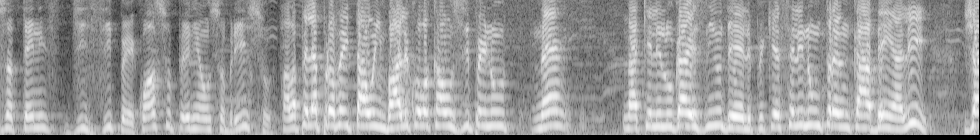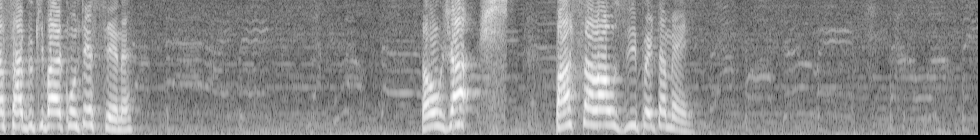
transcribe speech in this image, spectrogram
usa tênis de zíper. Qual a sua opinião sobre isso? Fala pra ele aproveitar o embalo e colocar um zíper no, né, naquele lugarzinho dele, porque se ele não trancar bem ali, já sabe o que vai acontecer, né? Então já passa lá o zíper também.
